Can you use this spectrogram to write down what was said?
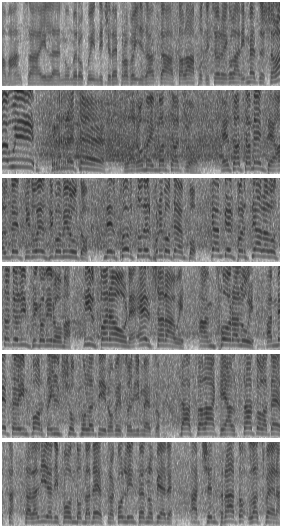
Avanza il numero 15 da proprio di Salah, posizione regolare in mezzo Sharawi, rete, la Roma in vantaggio esattamente al ventiduesimo minuto nel corso del primo tempo cambia il parziale allo stadio olimpico di Roma. Il faraone El Sharawi ancora lui a mettere in porta il cioccolatino mesogli in mezzo. Da Salah che ha alzato la testa dalla linea di fondo da destra con l'interno piede ha centrato la sfera.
